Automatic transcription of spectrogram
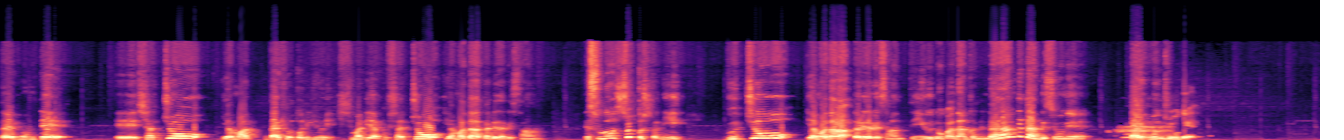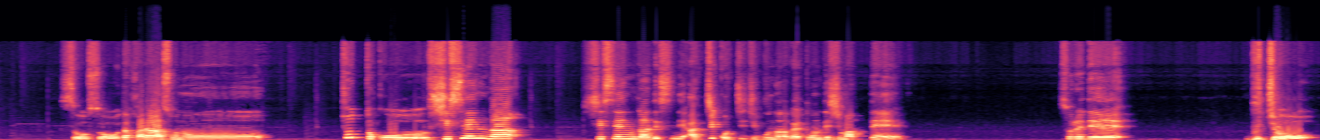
台本で、えー社長、山、代表取締役社長、山田誰々さん。で、そのちょっと下に、部長、山田誰々さんっていうのがなんかね、並んでたんですよね。台本上で。そうそう。だから、その、ちょっとこう、視線が、視線がですね、あっちこっち自分の中で飛んでしまって、それで、部長、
